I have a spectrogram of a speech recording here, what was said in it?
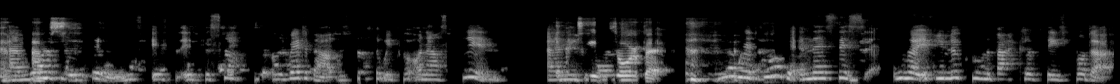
And one of the things is, is the stuff that I read about, the stuff that we put on our skin and we absorb it. yeah, we absorb it. And there's this, you know, if you look on the back of these products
